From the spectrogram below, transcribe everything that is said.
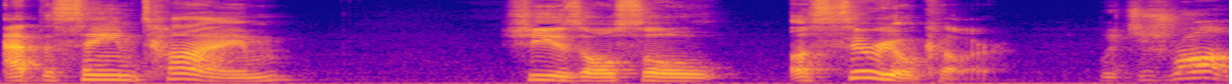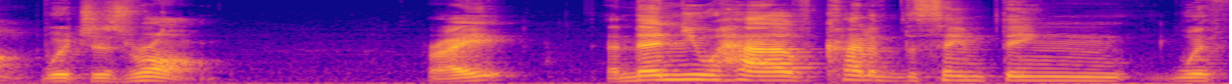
At the same time, she is also a serial killer Which is wrong. which is wrong, right? And then you have kind of the same thing with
